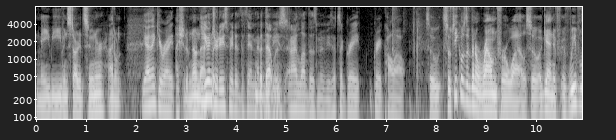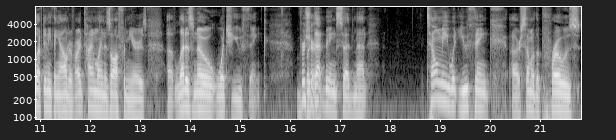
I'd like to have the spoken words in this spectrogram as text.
maybe even started sooner. I don't. Yeah, I think you're right. I should have known that. you but- introduced me to the Thin Men but that movies, was- and I love those movies. That's a great, great call out. So so sequels have been around for a while. So again, if, if we've left anything out or if our timeline is off from yours, uh, let us know what you think. For but sure. that being said, Matt, tell me what you think are some of the pros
